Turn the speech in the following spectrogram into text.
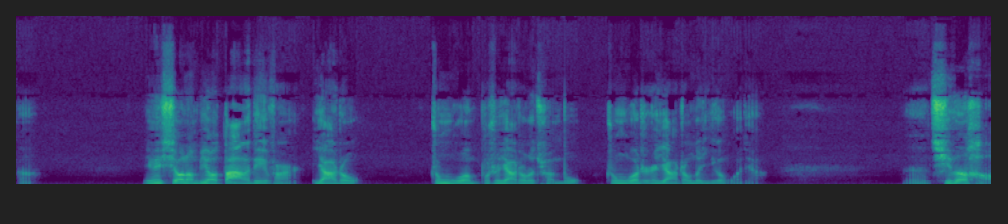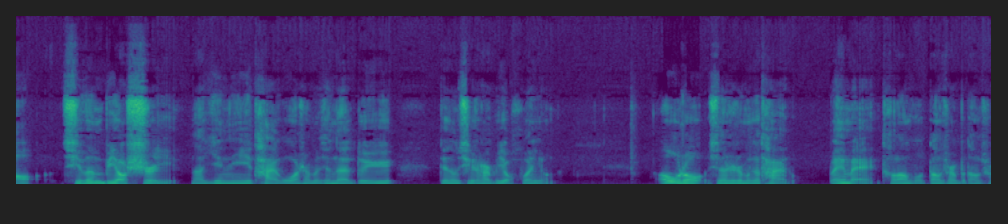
啊，因为销量比较大的地方，亚洲，中国不是亚洲的全部，中国只是亚洲的一个国家，嗯，气温好，气温比较适宜，那印尼、泰国什么现在对于。电动汽车还是比较欢迎的。欧洲现在是这么个态度，北美特朗普当权不当权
